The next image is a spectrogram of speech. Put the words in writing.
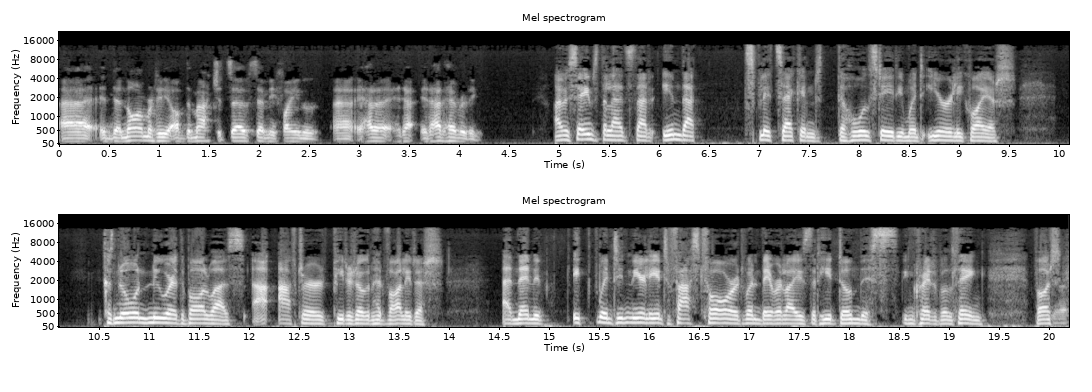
uh, in the enormity of the match itself, semi final, uh, it had a, it had, it had everything. I was saying to the lads that in that split second, the whole stadium went eerily quiet because no one knew where the ball was a- after Peter Duggan had volleyed it, and then it it went in nearly into fast forward when they realised that he had done this incredible thing. But yeah.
